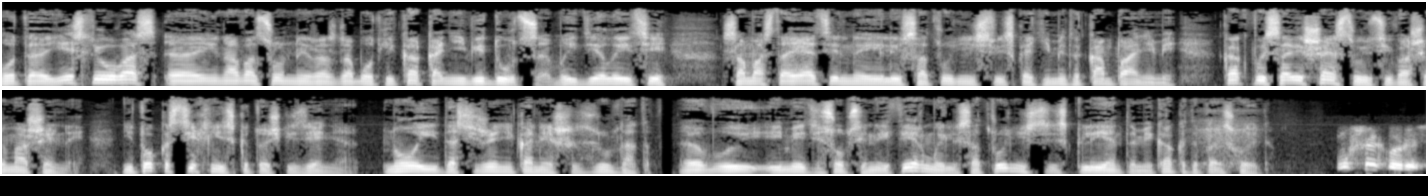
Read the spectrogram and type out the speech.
Вот э, если у вас э, инновационные разработки, как они ведутся? Вы делаете самостоятельно или в сотрудничестве с какими-то компаниями? Как вы совершенствуете ваши машины? Не только с технической точки зрения, но и достижение конечных результатов. Э, вы имеете собственные фермы или сотрудничаете с клиентами? Как это происходит? Ну, Шейх Борисович,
